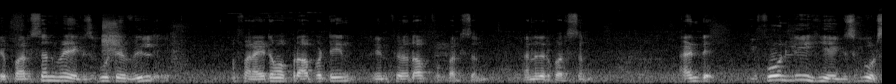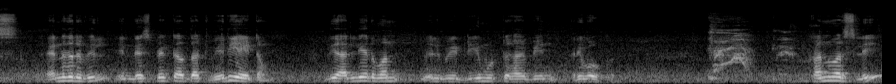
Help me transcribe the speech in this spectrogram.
a person may execute a will of an item of property in, in favor of a person, another person, and if only he executes another will in respect of that very item, the earlier one will be deemed to have been revoked. Conversely,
